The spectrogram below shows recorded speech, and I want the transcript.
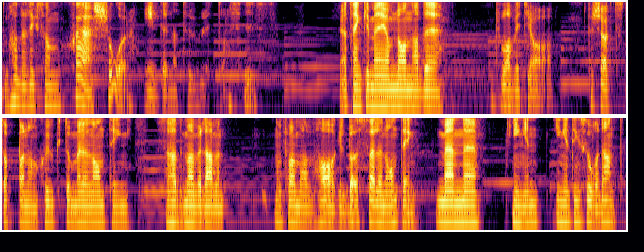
de hade liksom skärsår. Inte naturligt då. Precis. Jag tänker mig om någon hade, vad vet jag, försökt stoppa någon sjukdom eller någonting så hade man väl använt någon form av hagelbössa eller någonting. Men eh, ingen, ingenting sådant.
